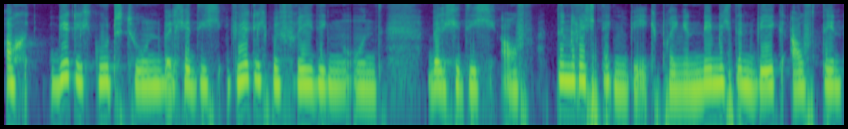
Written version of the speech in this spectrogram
auch wirklich gut tun, welche dich wirklich befriedigen und welche dich auf den richtigen Weg bringen, nämlich den Weg auf den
